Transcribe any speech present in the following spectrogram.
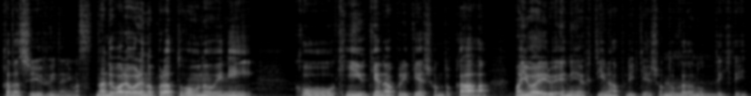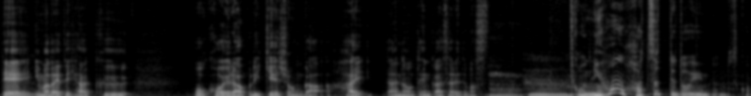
形というふうになります。なので我々のプラットフォームの上にこう金融系のアプリケーションとか、まあ、いわゆる NFT のアプリケーションとかが載ってきていて、今大体100を超えるアプリケーションが、はい、あの展開されてます。うん。日本初ってどういう意味なんですか？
